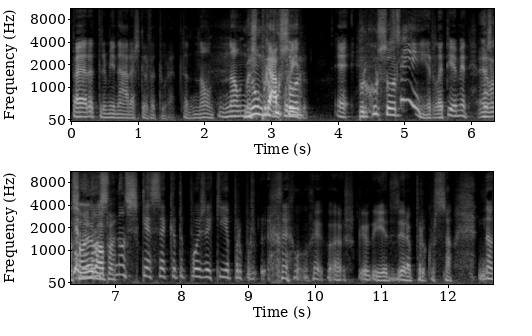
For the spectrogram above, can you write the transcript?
para terminar a escravatura. Portanto, não, não, Mas nunca há proibido. É, Precursor. Sim, relativamente. Em Mas, relação à Europa. Não se esqueça que depois aqui a percussão. Eu ia dizer a percussão. Não,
